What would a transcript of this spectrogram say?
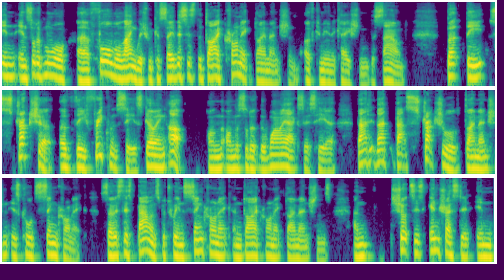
in, in sort of more uh, formal language, we could say this is the diachronic dimension of communication, the sound. But the structure of the frequencies going up on, on the sort of the y-axis here, that, that, that structural dimension is called synchronic. So it's this balance between synchronic and diachronic dimensions. And Schutz is interested in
